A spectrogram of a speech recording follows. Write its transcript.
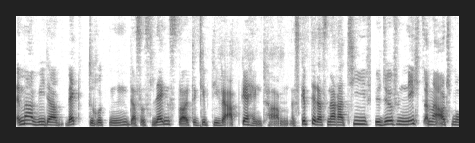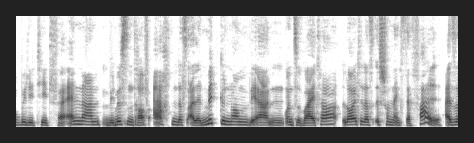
immer wieder wegdrücken, dass es längst Leute gibt, die wir abgehängt haben. Es gibt ja das Narrativ, wir dürfen nichts an der Automobilität verändern, wir müssen darauf achten, dass alle mitgenommen werden und so weiter. Leute, das ist schon längst der Fall. Also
